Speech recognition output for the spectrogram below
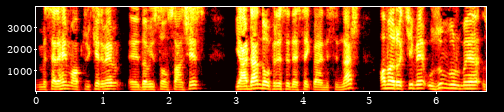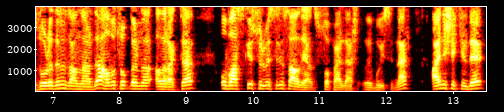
Mesela hem Abdülkerim hem e, Davinson Sanchez yerden de o prese destek veren isimler. Ama rakibe uzun vurmaya zorladığınız anlarda hava toplarını alarak da o baskı sürmesini sağlayan stoperler e, bu isimler. Aynı şekilde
